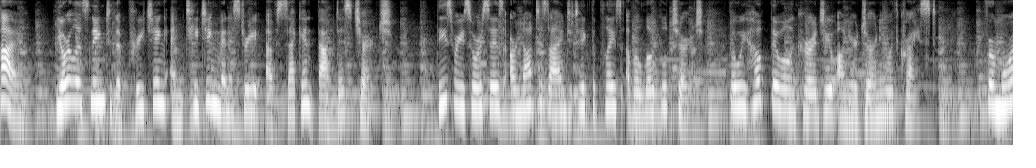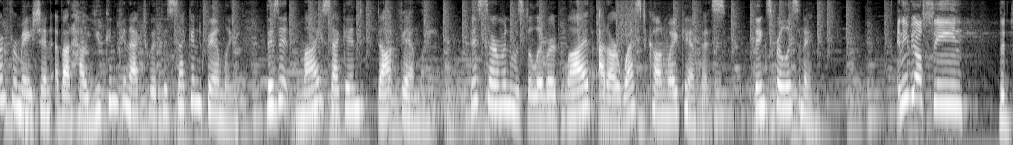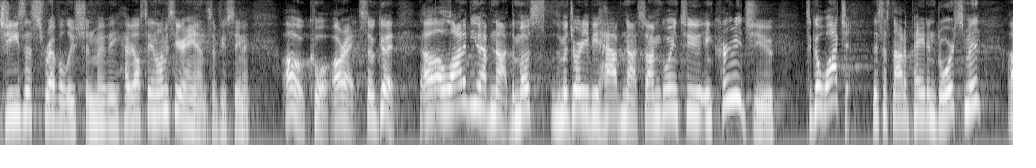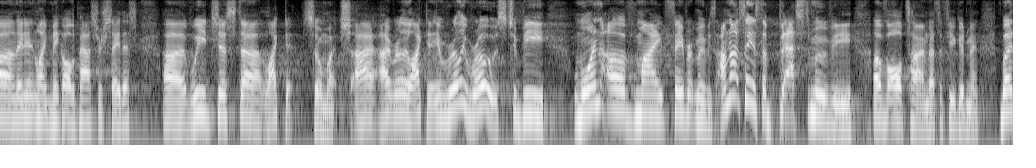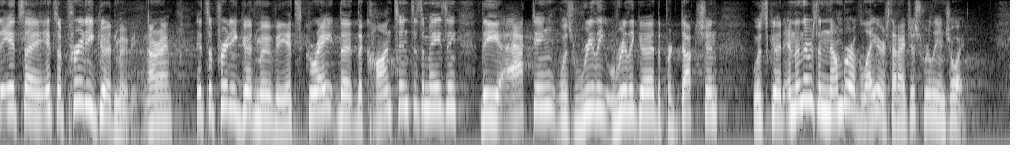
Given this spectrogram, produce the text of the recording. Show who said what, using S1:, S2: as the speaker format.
S1: Hi, you're listening to the preaching and teaching ministry of Second Baptist Church. These resources are not designed to take the place of a local church, but we hope they will encourage you on your journey with Christ. For more information about how you can connect with the Second family, visit mysecond.family. This sermon was delivered live at our West Conway campus. Thanks for listening.
S2: Any of y'all seen the Jesus Revolution movie? Have y'all seen it? Let me see your hands if you've seen it. Oh, cool. All right, so good. A lot of you have not. The most, the majority of you have not. So I'm going to encourage you to go watch it. This is not a paid endorsement. Uh, they didn't like make all the pastors say this. Uh, we just uh, liked it so much. I, I, really liked it. It really rose to be one of my favorite movies. I'm not saying it's the best movie of all time. That's a few good men, but it's a it's a pretty good movie. All right, it's a pretty good movie. It's great. the The content is amazing. The acting was really really good. The production was good, and then there was a number of layers that I just really enjoyed.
